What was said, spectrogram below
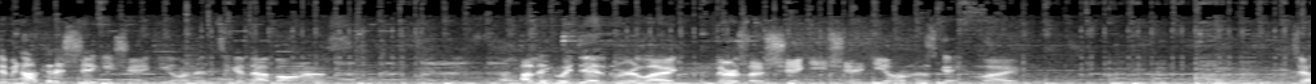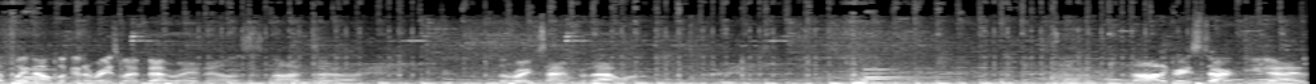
Did we not get a shaky shaky on it to get that bonus? I think we did, and we were like, "There's a shaky shaky on this game." Like, definitely not looking to raise my bet right now. This is not uh, the right time for that one. Not a great start for you guys.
